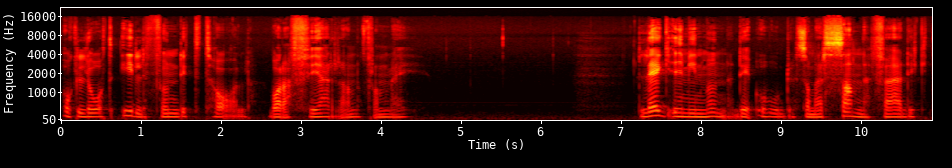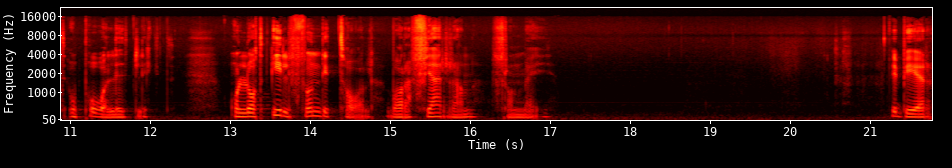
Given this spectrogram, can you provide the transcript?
och låt illfundigt tal vara fjärran från mig. Lägg i min mun det ord som är sannfärdigt och pålitligt och låt illfundigt tal vara fjärran från mig. Vi ber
